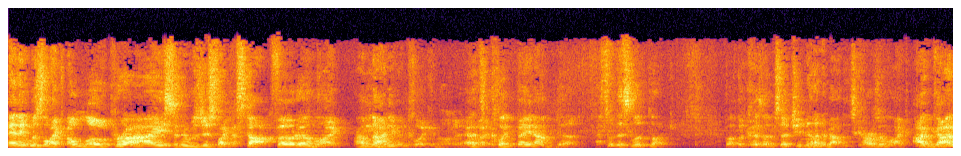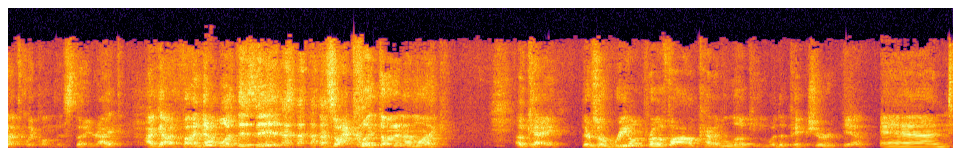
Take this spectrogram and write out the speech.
And it was like a low price, and it was just like a stock photo. I'm like, I'm not even clicking on it. That's Right. clickbait. I'm done. That's what this looked like. But because I'm such a nut about these cars, I'm like, I gotta click on this thing, right? I gotta find out what this is. And so I clicked on it, and I'm like, okay, there's a real profile kind of looking with a picture, Yeah. and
